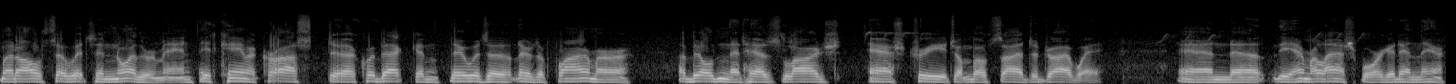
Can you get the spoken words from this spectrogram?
but also it's in northern Maine. It came across uh, Quebec and there was a there's a farm or a building that has large ash trees on both sides of the driveway. And uh, the emerald ash borer got in there.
